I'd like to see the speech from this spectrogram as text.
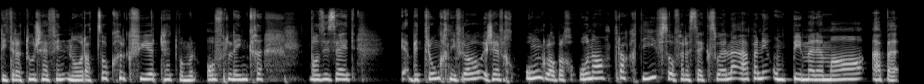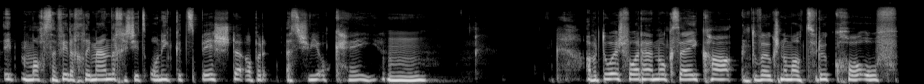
Literaturchefin Nora Zucker geführt hat, wo wir auch verlinken, wo sie sagt, eine betrunkene Frau ist einfach unglaublich unattraktiv, so auf einer sexuellen Ebene. Und bei einem Mann, eben, ich mache es vielleicht ein bisschen männlich, ist jetzt auch nicht das Beste, aber es ist wie okay. Mhm. Aber du hast vorher noch gesagt, du willst noch mal zurückkommen auf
